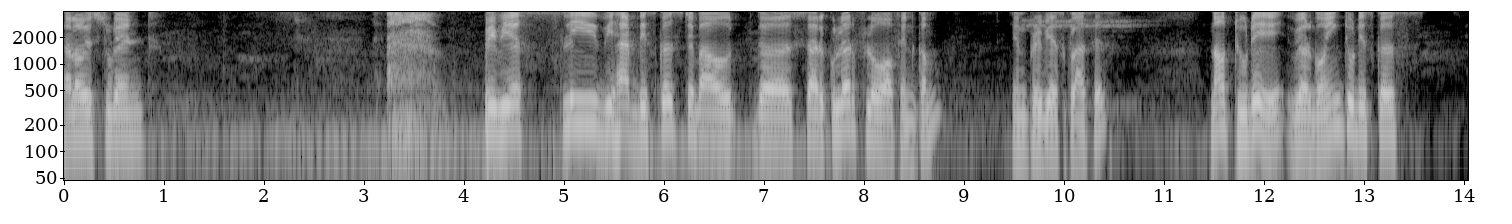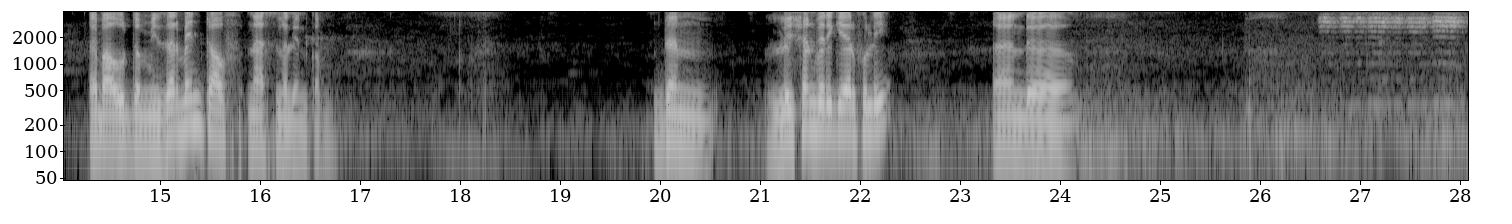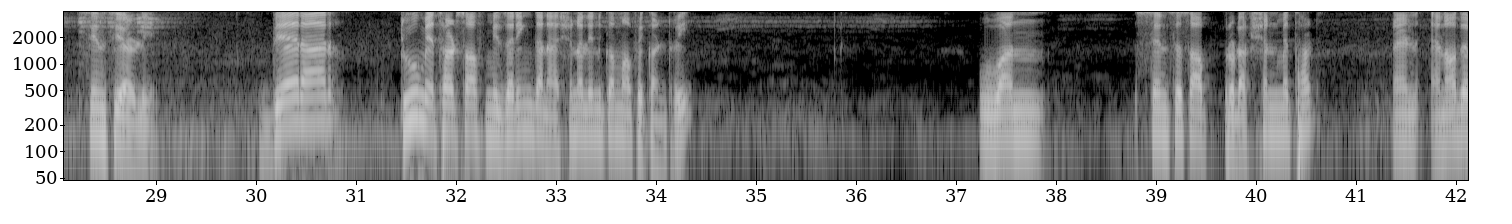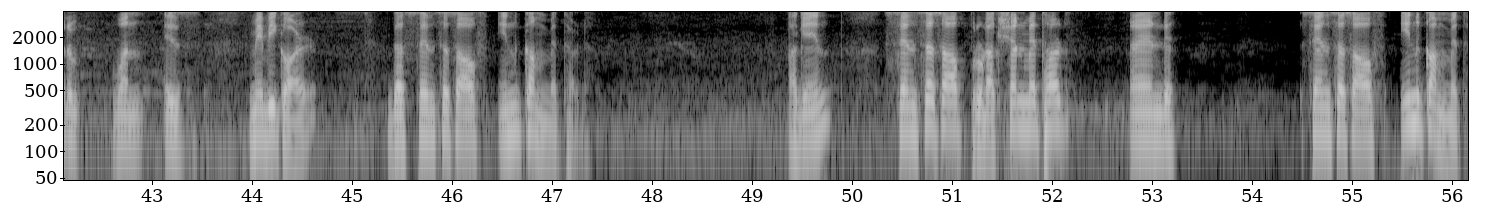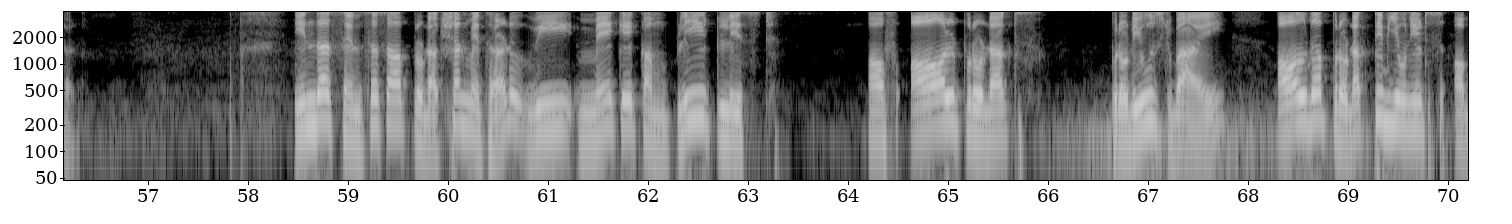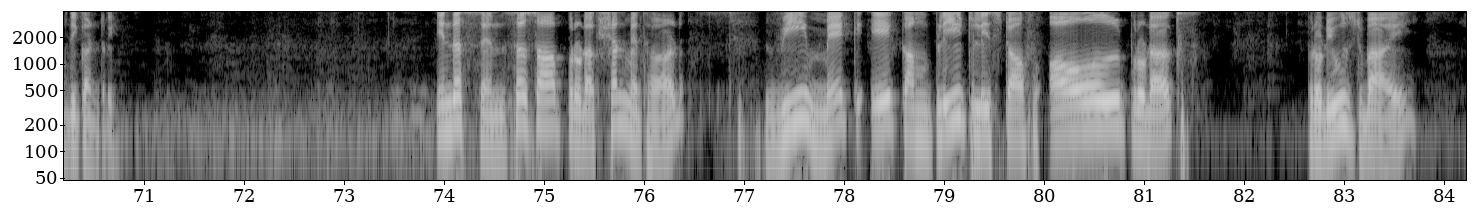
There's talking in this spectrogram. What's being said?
hello student. Previously we have discussed about the circular flow of income in previous classes. Now today we are going to discuss about the measurement of national income. Then listen very carefully and uh, sincerely there are two methods of measuring the national income of a country. One census of production method and another one is may be called the census of income method. Again census of production method and census of income method in the census of production method we make a complete list of all products produced by all the productive units of the country. In the census of production method we make a complete list of all products produced by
